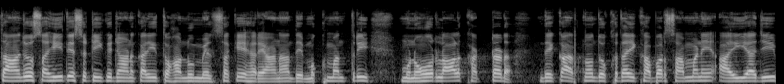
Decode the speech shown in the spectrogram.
ਤਾਂ ਜੋ ਸਹੀ ਤੇ ਸਟੀਕ ਜਾਣਕਾਰੀ ਤੁਹਾਨੂੰ ਮਿਲ ਸਕੇ, ਹਰਿਆਣਾ ਦੇ ਮੁੱਖ ਮੰਤਰੀ ਮਨੋਹਰ ਲਾਲ ਖੱਟੜ ਦੇ ਘਰ ਤੋਂ ਦੁਖਦਾਈ ਖਬਰ ਸਾਹਮਣੇ ਆਈ ਹੈ ਜੀ।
